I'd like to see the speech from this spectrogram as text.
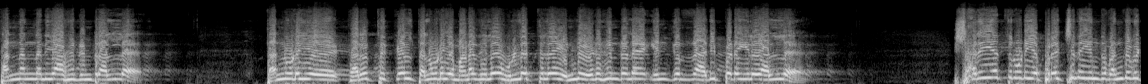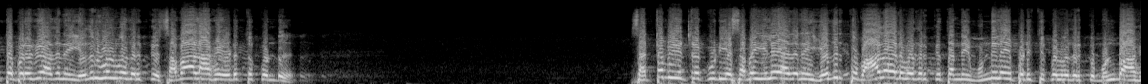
தன்னந்தனியாக நின்று அல்ல. தன்னுடைய கருத்துக்கள் தன்னுடைய மனதிலே உள்ளத்திலே என்ன எழுகின்றன என்கின்ற அடிப்படையிலே அல்ல. சரியத்தினுடைய பிரச்சனை என்று வந்துவிட்ட பிறகு அதனை எதிர்கொள்வதற்கு சவாலாக எடுத்துக்கொண்டு சட்டம் இயற்றக்கூடிய சபையிலே அதனை எதிர்த்து வாதாடுவதற்கு தன்னை முன்னிலைப்படுத்திக் கொள்வதற்கு முன்பாக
